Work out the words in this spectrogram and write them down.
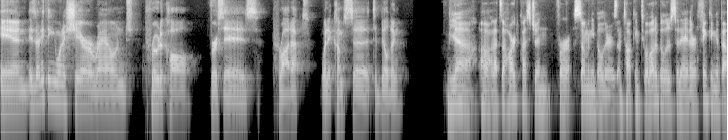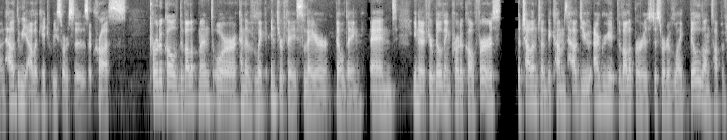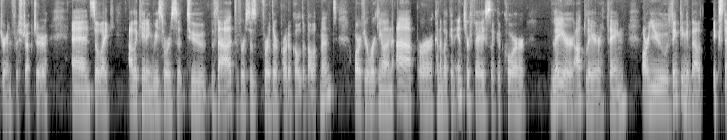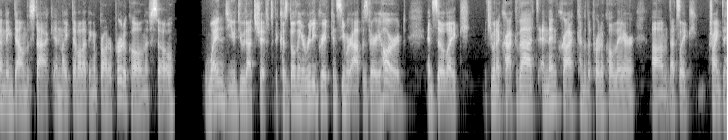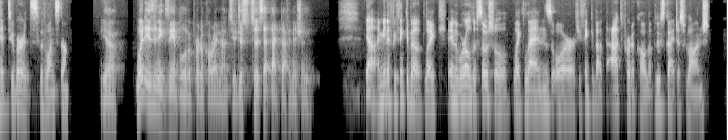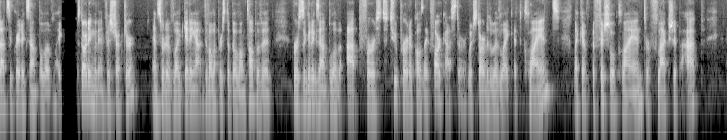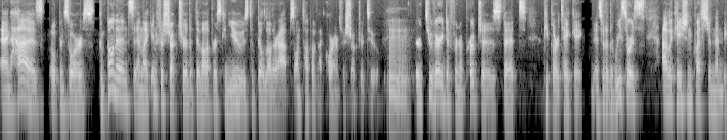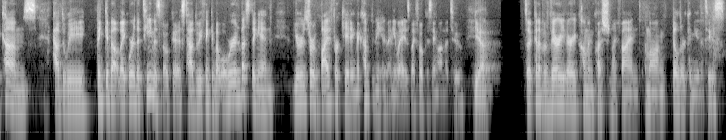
And is there anything you want to share around protocol versus product when it comes to to building? Yeah. Oh, that's a hard question for so many builders. I'm talking to a lot of builders today that are thinking about how do we allocate resources across protocol development or kind of like interface layer building. And, you know, if you're building protocol first, the challenge then becomes how do you aggregate developers to sort of like build on top of your infrastructure? And so like allocating resources to that versus further protocol development. Or if you're working on an app or kind of like an interface, like a core layer, app layer thing, are you thinking about extending down the stack and like developing a broader protocol? And if so, when do you do that shift? Because building a really great consumer app is very hard. And so, like, if you want to crack that and then crack kind of the protocol layer, um, that's like trying to hit two birds with one stone. Yeah. What is an example of a protocol right now, too, just to set that definition? Yeah, I mean, if we think about like in the world of social, like Lens, or if you think about the AT protocol that Bluesky just launched, that's a great example of like starting with infrastructure and sort of like getting developers to build on top of it versus a good example of app first two protocols like Farcaster, which started with like a client, like an official client or flagship app and has open source components and like infrastructure that developers can use to build other apps on top of that core infrastructure too. Mm. There are two very different approaches that people are taking. And sort of the resource allocation question then becomes how do we think about like where the team is focused? How do we think about what we're investing in? You're sort of bifurcating the company in many ways by focusing on the two. Yeah. It's a kind of a very, very common question I find among builder communities.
